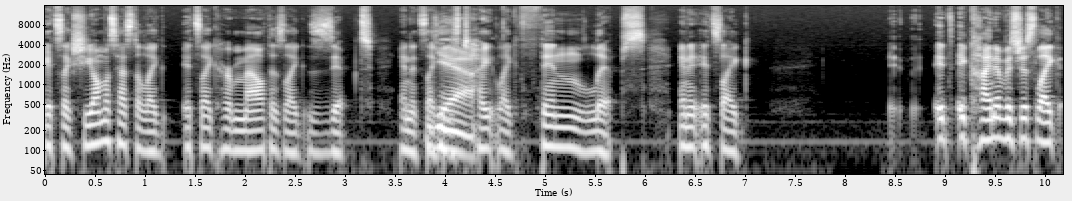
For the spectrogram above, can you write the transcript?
it's like she almost has to like it's like her mouth is like zipped and it's like Yeah. these tight like thin lips and it, it's like it, it it kind of is just like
